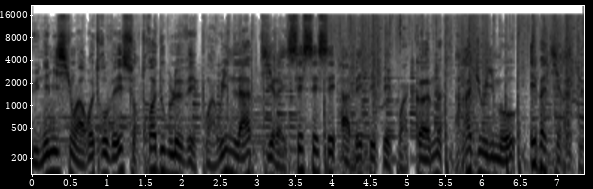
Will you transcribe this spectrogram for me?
Une émission à retrouver sur www.winlab-cccabtp.com, Radio Imo et Bâti Radio.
